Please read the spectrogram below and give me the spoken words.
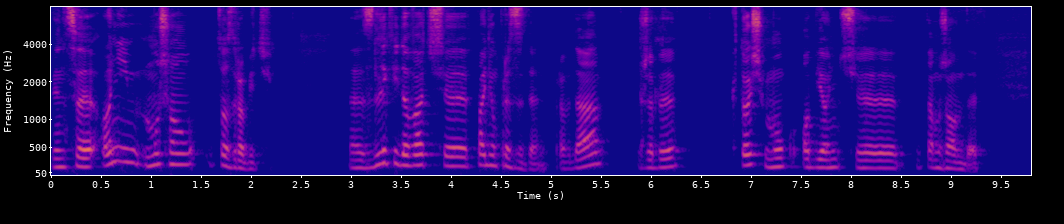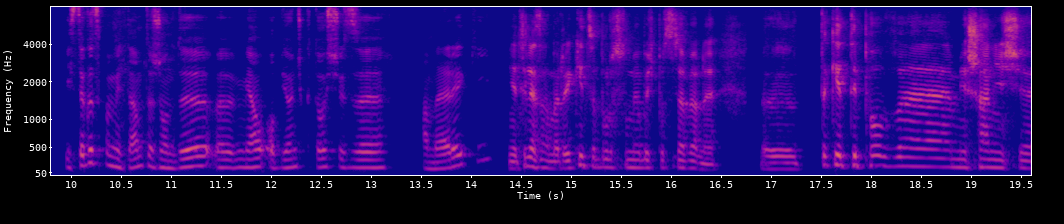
więc e, oni muszą co zrobić? E, Zlikwidować e, panią prezydent, prawda? Żeby ktoś mógł objąć tam rządy. I z tego co pamiętam, te rządy miał objąć ktoś z Ameryki? Nie tyle z Ameryki, co po prostu miał być podstawiony. Takie typowe mieszanie się,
